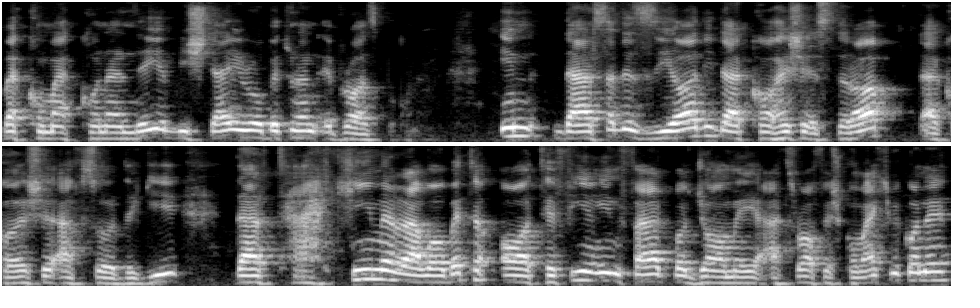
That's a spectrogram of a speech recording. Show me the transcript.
و کمک کننده بیشتری رو بتونن ابراز بکنن. این درصد زیادی در کاهش استراب در کاهش افسردگی در تحکیم روابط عاطفی این فرد با جامعه اطرافش کمک می‌کنه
